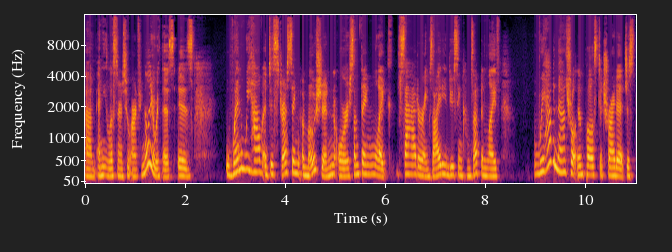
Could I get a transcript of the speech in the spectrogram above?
um, any listeners who aren't familiar with this is when we have a distressing emotion or something like sad or anxiety inducing comes up in life, we have a natural impulse to try to just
